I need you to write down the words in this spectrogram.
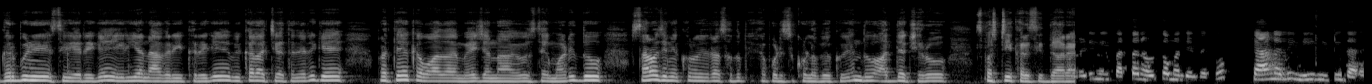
ಗರ್ಭಿಣಿ ಸ್ತ್ರೀಯರಿಗೆ, ಹಿರಿಯ ನಾಗರಿಕರಿಗೆ ವಿಕಲಚೇತನರಿಗೆ ಪ್ರತ್ಯೇಕವಾದ ಮೇಜನ್ನು ವ್ಯವಸ್ಥೆ ಮಾಡಿದ್ದು ಸಾರ್ವಜನಿಕರು ಇದರ ಸದುಪಯೋಗಪಡಿಸಿಕೊಳ್ಳಬೇಕು ಎಂದು ಅಧ್ಯಕ್ಷರು ಸ್ಪಷ್ಟೀಕರಿಸಿದ್ದಾರೆ. ನೀವು ಭತ್ತ ನೋಡ್ಕೊಂಡ್ ಕ್ಯಾನ್ ಅಲ್ಲಿ ನೀರ್ ಇಟ್ಟಿದ್ದಾರೆ.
